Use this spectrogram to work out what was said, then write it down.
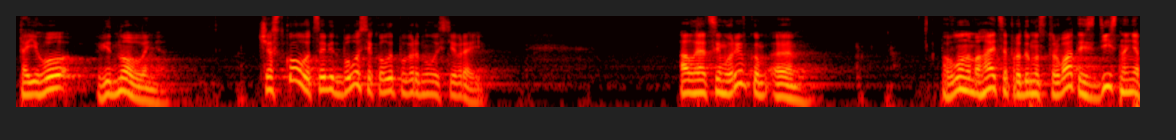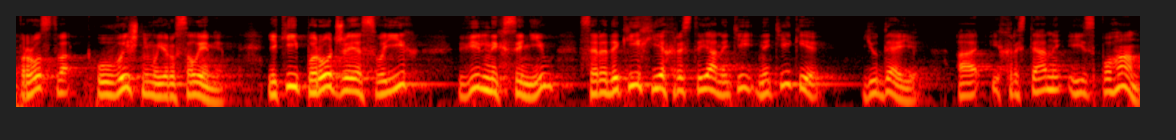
та його відновлення. Частково це відбулося, коли повернулися євреї. Але цим уривком е, Павло намагається продемонструвати здійснення пророцтва у Вишньому Єрусалимі, який породжує своїх вільних синів, серед яких є християни не тільки юдеї, а і християни із поган.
